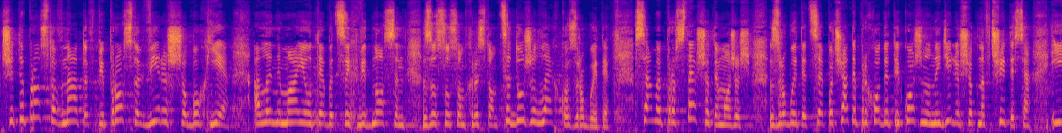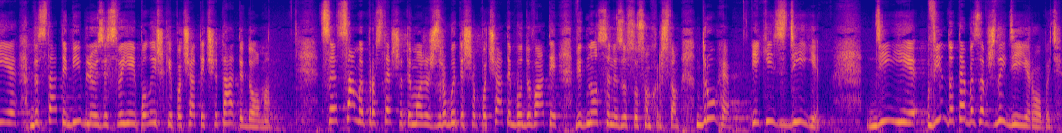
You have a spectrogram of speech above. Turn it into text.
чи ти просто в натовпі, просто віриш, що Бог є, але немає у тебе цих відносин з Ісусом Христом? Це дуже легко зробити. Саме просте, що ти можеш зробити, це почати приходити кожну неділю, щоб навчитися, і достати Біблію зі своєї полишки почати читати вдома. Це саме просте, що ти можеш зробити, щоб почати будувати відносини з Ісусом Христом. Друге, якісь дії. Дії, Він до тебе завжди дії робить.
